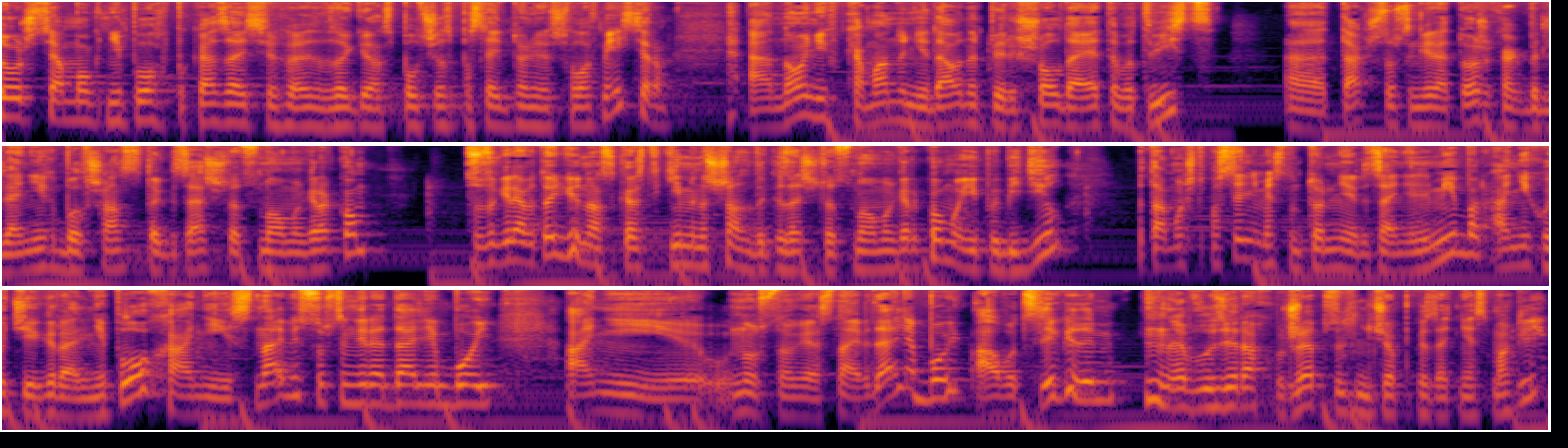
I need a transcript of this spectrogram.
тоже себя мог неплохо показать. В итоге у нас получился последний турнир с Соловмейстером. А, но у них в команду недавно перешел до этого Твист. А, так что, собственно говоря, тоже как бы для них был шанс доказать что-то с новым игроком. Собственно говоря, в итоге у нас как раз таки именно шанс доказать что-то с новым игроком и победил, потому что последнее место на турнире заняли Мибор, они хоть и играли неплохо, они и с Нави, собственно говоря, дали бой, они, ну, собственно говоря, с Нави дали бой, а вот с Ликвидами в лузерах уже абсолютно ничего показать не смогли,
